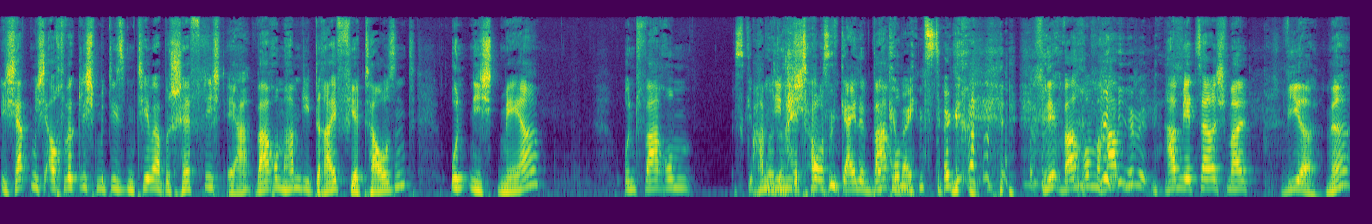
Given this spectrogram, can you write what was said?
Ich habe mich auch wirklich mit diesem Thema beschäftigt. Ja. Warum haben die 3.000, 4.000 und nicht mehr? Und warum es gibt haben nur die nicht- 3000 geile Böcke Warum- bei Instagram. Nee, warum haben, haben jetzt, sag ich mal, wir, ne?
